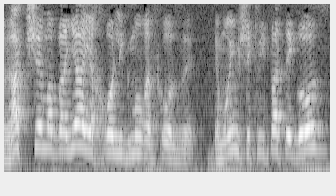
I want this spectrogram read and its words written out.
רק שם הוויה יכול לגמור עד כל זה. אתם רואים שקליפת אגוז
